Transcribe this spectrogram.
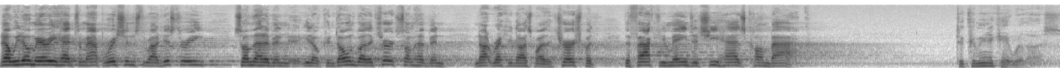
Now, we know Mary had some apparitions throughout history some that have been, you know, condoned by the church, some have been not recognized by the church, but the fact remains that she has come back to communicate with us.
